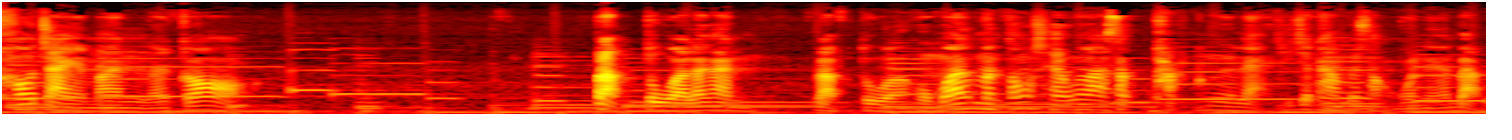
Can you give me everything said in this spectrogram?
เข้าใจมันแล้วก็ ปรับตัวแล้วกัน ปรับตัว ผมว่ามันต้องใช้เวลาสักพักนึงแหละ ที่จะทำให้สองคนนี้แบบ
